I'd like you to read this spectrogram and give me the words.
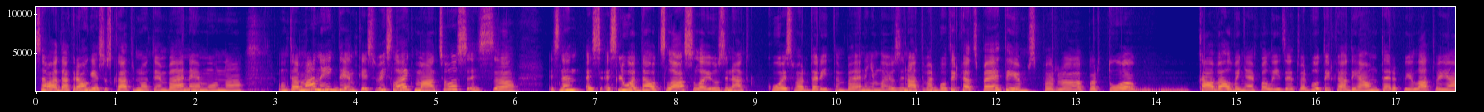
savādāk raugies uz katru no tiem bērniem. Un, un tā mana ikdiena, ka es visu laiku mācos, es, es, ne, es, es ļoti daudz lasu, lai uzzinātu, ko es varu darīt tam bērniņam, lai uzzinātu, varbūt ir kāds pētījums par, par to, kā vēl viņai palīdzēt. Varbūt ir kāda jauna terapija Latvijā,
